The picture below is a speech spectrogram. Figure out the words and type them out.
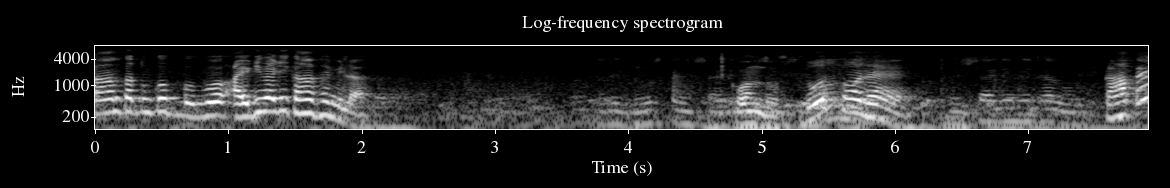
काम का तुमको वो आईडी वाईडी कहाँ से मिला? कौन दोस्त? दोस्त कौन है? कहाँ पे?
